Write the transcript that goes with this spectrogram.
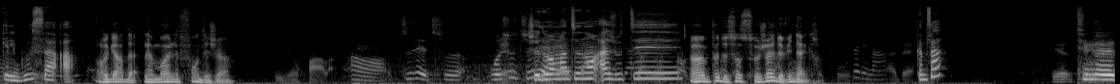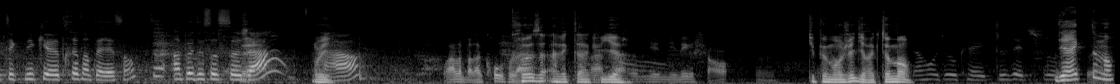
quel goût ça a. Regarde, la moelle fond déjà. Je dois maintenant ajouter... Un peu de sauce soja et de vinaigre. Comme ça C'est une technique très intéressante. Un peu de sauce soja. Oui. Creuse avec ta cuillère. Tu peux manger directement. Directement.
